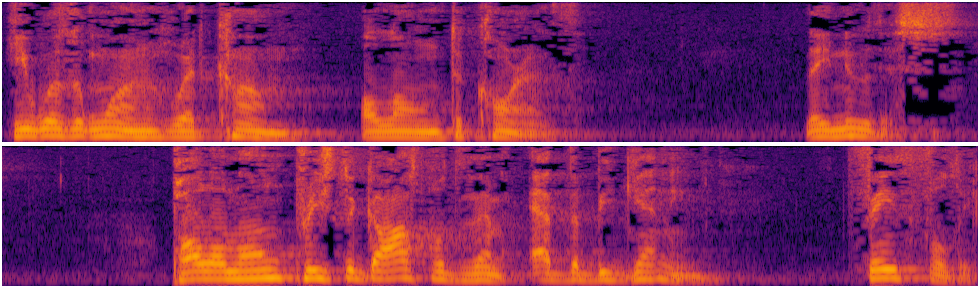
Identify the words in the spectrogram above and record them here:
He was the one who had come alone to Corinth. They knew this. Paul alone preached the gospel to them at the beginning, faithfully.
